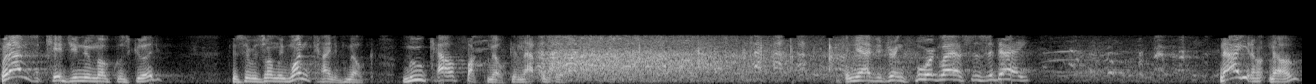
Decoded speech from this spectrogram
when I was a kid, you knew milk was good because there was only one kind of milk, moo cow fuck milk, and that was it. and you had to drink four glasses a day. Now you don't know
